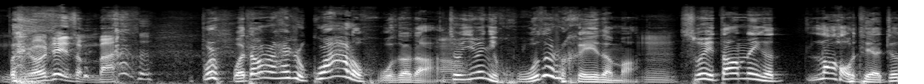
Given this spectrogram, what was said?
你说这怎么办？不是？我当时还是刮了胡子的，啊就因为你胡子是黑的嘛，嗯，所以当那个烙铁就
